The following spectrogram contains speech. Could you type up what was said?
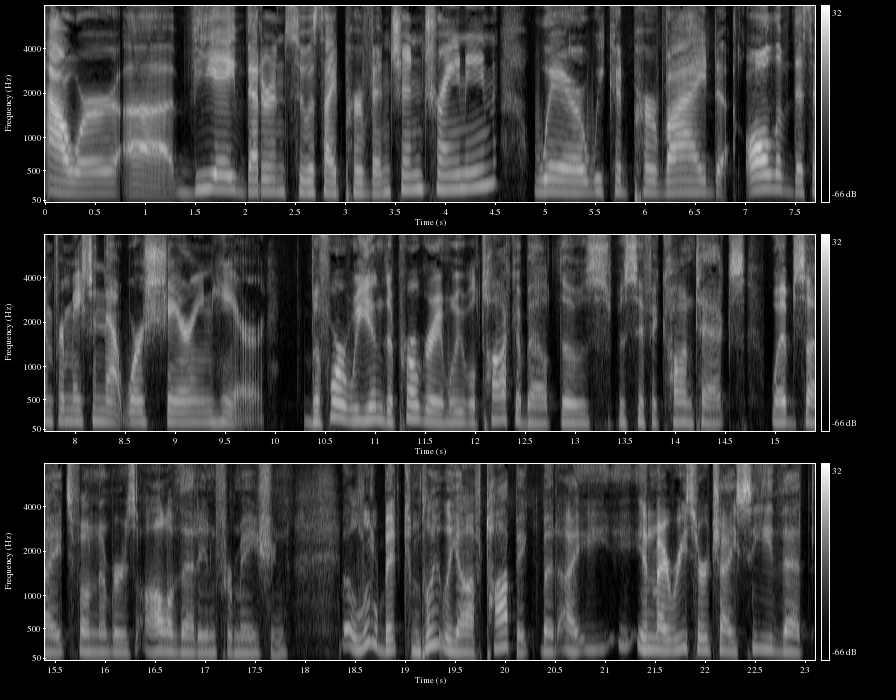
hour uh, VA veteran suicide prevention training where we could provide all of this information that we're sharing here. Before we end the program, we will talk about those specific contacts, websites, phone numbers, all of that information a little bit completely off topic, but I in my research I see that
